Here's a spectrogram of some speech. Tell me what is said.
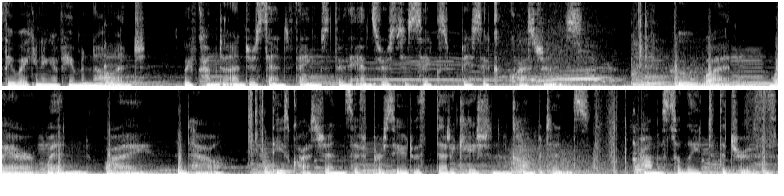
the awakening of human knowledge, we've come to understand things through the answers to six basic questions who, what, where, when, why, and how. These questions, if pursued with dedication and competence, promise to lead to the truth.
